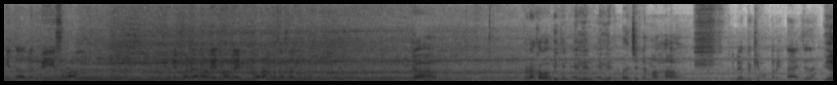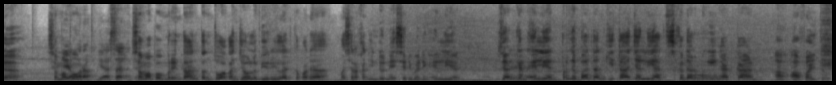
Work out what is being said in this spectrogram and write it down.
kita lebih seram daripada alien-alien luar angkasa sana? Enggak. Karena kalau bikin alien-alien budgetnya mahal. Udah bikin pemerintah aja lah. Iya sama ya orang biasa kan sama pemerintahan tentu akan jauh lebih relate kepada masyarakat Indonesia dibanding alien. Jangan kan alien, perdebatan kita aja lihat sekedar mengingatkan. Ah, apa itu?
